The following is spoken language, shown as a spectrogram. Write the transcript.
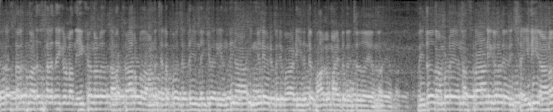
ഓരോ സ്ഥലത്ത് അടുത്ത സ്ഥലത്തേക്കുള്ള നീക്കങ്ങൾ നടക്കാറുള്ളതാണ്. ചിലപ്പോൾ ചില എന്തിനാ ഇങ്ങനെ ഒരു പരിപാടി ഇതിന്റെ ഭാഗമായിട്ട് വെച്ചത് എന്ന്. ഇത് നമ്മുടെ നസ്രാണികളുടെ ഒരു ശൈലിയാണ്.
